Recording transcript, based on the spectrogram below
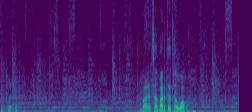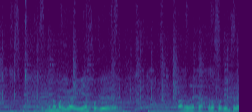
Vale, esta parte está guapa. Menos mal que caí bien porque para lo desastroso que entré.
